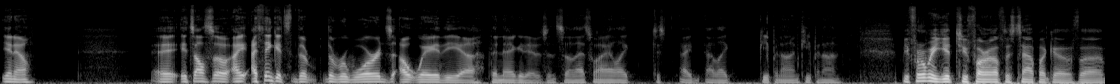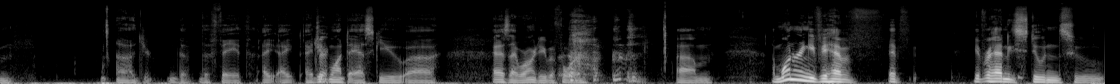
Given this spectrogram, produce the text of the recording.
you know, it's also I, I think it's the the rewards outweigh the uh, the negatives, and so that's why I like just I, I like keeping on, keeping on. Before we get too far off this topic of um, uh, your, the the faith, I I, I Sure. did want to ask you, uh, as I warned you before. um, I'm wondering if you have if you ever had any students who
